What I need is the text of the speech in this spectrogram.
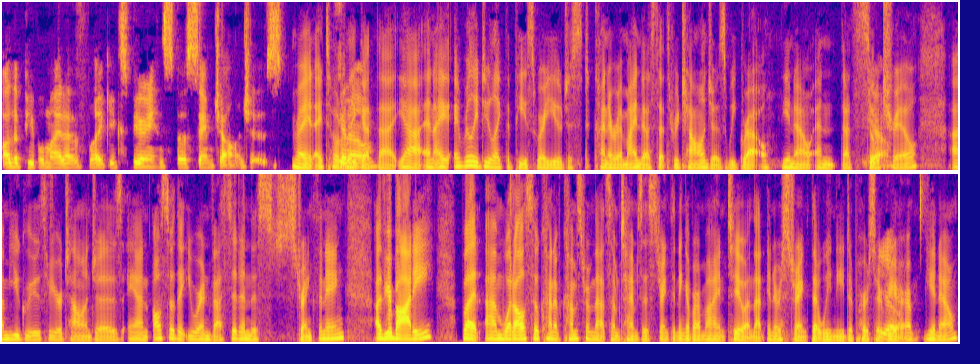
other people might have like experienced those same challenges. Right. I totally you know? get that. Yeah. And I, I really do like the piece where you just kind of remind us that through challenges we grow, you know, and that's so yeah. true. Um, you grew through your challenges and also that you were invested in this strengthening of your body. But um, what also kind of comes from that sometimes is strengthening of our mind too and that inner strength that we need to persevere, yeah. you know?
